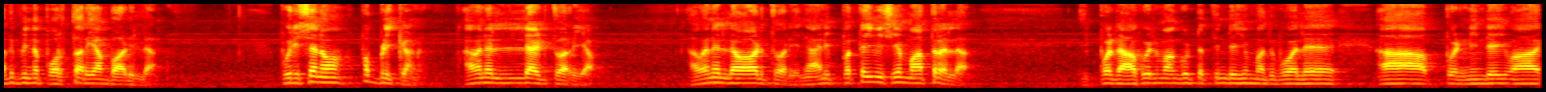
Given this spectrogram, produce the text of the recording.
അത് പിന്നെ പുറത്തറിയാൻ പാടില്ല. പുരുഷനോ പബ്ലിക്കാണ്. അവനെല്ലായിടത്തും അറിയാം. അവനെല്ലായിടത്തും അറിയാം. ഞാനിപ്പോഴത്തെ ഈ വിഷയം മാത്രമല്ല. ഇപ്പോൾ രാഹുൽ മാങ്കൂട്ടത്തിന്റെയും അതുപോലെ ആ പെണ്ണിന്റെയും ആ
